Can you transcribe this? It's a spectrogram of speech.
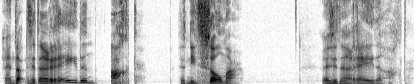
En daar zit een reden achter. Het is niet zomaar. Er zit een reden achter.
